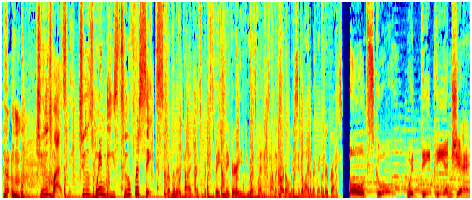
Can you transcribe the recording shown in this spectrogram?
Choose wisely. Choose Wendy's two for six. For a limited time, price and participation may vary at U.S. Wendy's on the card only, single item at regular price. Old School with DP and J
